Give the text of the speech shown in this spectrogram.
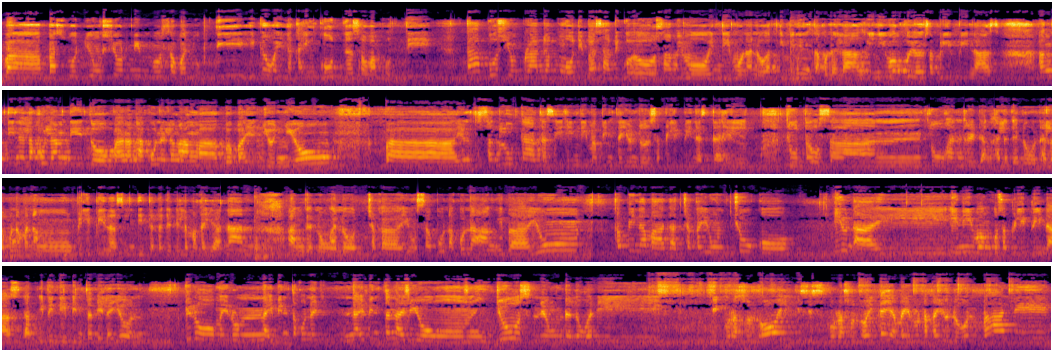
pa password, yung sure name mo sa Wanukti. Ikaw ay naka-encode na sa Wanukti. Tapos yung product mo, di ba, sabi ko, oh, sabi mo, hindi mo na, no, at ibininta ko na lang. Iniwan ko yun sa Pilipinas. Ang dinala ko lang dito, parang ako na lang ang magbabayad yun, yung pa yun sa gluta kasi hindi mabinta yun doon sa Pilipinas dahil 2,200 ang halaga noon. Alam mo naman ang Pilipinas hindi talaga nila makayanan ang ganong ano tsaka yung sabon ako na ang iba yung naman at tsaka yung chuko yun ay iniwan ko sa Pilipinas at ibinibinta nila yon pero mayroon naibinta ko na naibinta na yung juice yung dalawa ni ni Corazon Oy Mrs. Corazon Oy. Kaya mayroon na kayo doon. Bali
